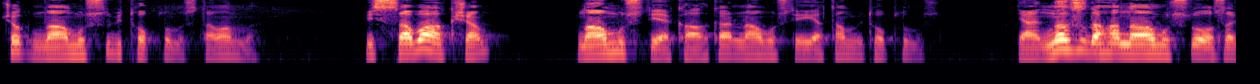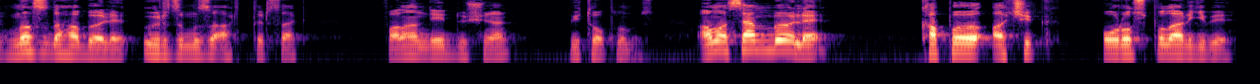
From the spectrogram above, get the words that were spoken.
çok namuslu bir toplumuz tamam mı? Biz sabah akşam namus diye kalkar, namus diye yatan bir toplumuz. Yani nasıl daha namuslu olsak, nasıl daha böyle ırzımızı arttırsak falan diye düşünen bir toplumuz. Ama sen böyle kapağı açık orospular gibi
